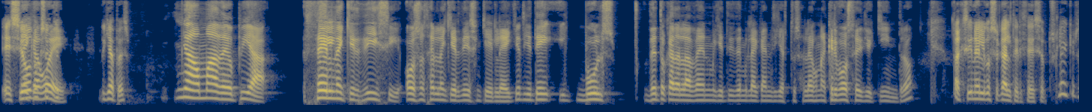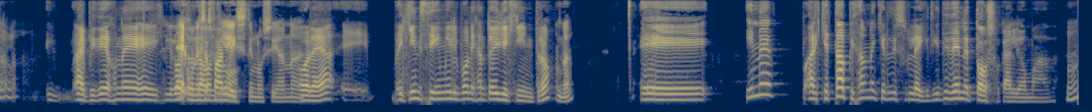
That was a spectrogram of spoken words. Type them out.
Αισιόδοξο away. και... Για πες. Μια ομάδα η οποία θέλει να κερδίσει όσο θέλουν να κερδίσουν και οι Lakers, γιατί οι Bulls δεν το καταλαβαίνουμε γιατί δεν μιλάει κανείς για αυτούς, αλλά έχουν ακριβώς το ίδιο κίνητρο. Εντάξει, είναι λίγο σε καλύτερη θέση από τους Lakers, αλλά Α, επειδή έχουν λιγότερο έχουν ανταγωνισμό. εξασφαλίσει στην ουσία, ναι. Ωραία. Ε, εκείνη τη στιγμή λοιπόν είχαν το ίδιο κίνητρο. ναι. Ε, είναι αρκετά πιθανό να κερδίσει τους Lakers, γιατί δεν είναι τόσο καλή ομάδα. Μμμ.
